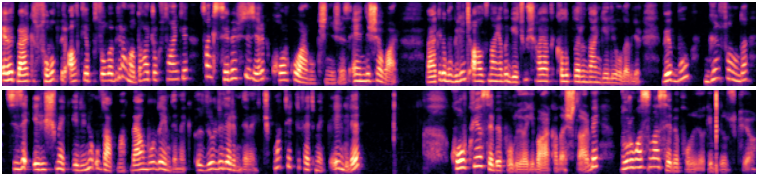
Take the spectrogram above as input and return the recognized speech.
evet belki somut bir altyapısı olabilir ama daha çok sanki sanki sebepsiz yere bir korku var bu kişinin içerisinde. Endişe var. Belki de bu bilinç altından ya da geçmiş hayat kalıplarından geliyor olabilir. Ve bu gün sonunda size erişmek, elini uzatmak, ben buradayım demek, özür dilerim demek, çıkma teklif etmekle ilgili korkuya sebep oluyor gibi arkadaşlar ve durmasına sebep oluyor gibi gözüküyor.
